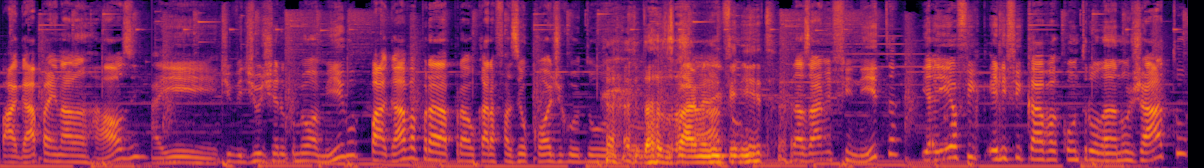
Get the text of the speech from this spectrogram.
Pagar pra ir na Lan House, aí dividir o dinheiro com o meu amigo, pagava pra, pra o cara fazer o código do. do- das do armas infinitas. das armas infinitas. E aí eu fi- ele ficava controlando o jato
